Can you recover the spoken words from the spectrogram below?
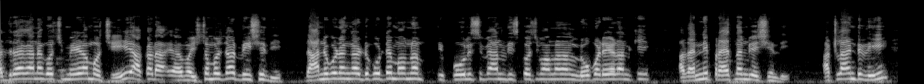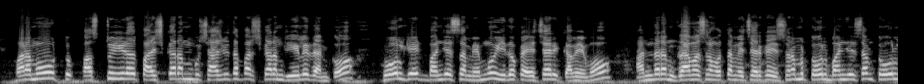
అద్రాగానకు వచ్చి మేడం వచ్చి అక్కడ ఇష్టం వచ్చినట్టు తీసింది. దాన్ని కూడా కట్టుకుంటే మమ్మల్ని పోలీసు వ్యాన్ తీసుకొచ్చి మమ్మల్ని లోపడేయడానికి అదన్నీ ప్రయత్నం చేసింది. అట్లాంటిది మనము ఫస్ట్ ఈడ పరిష్కారం శాశ్వత పరిష్కారం చేయలేదనుకో టోల్ గేట్ బంద్ చేస్తాం మేము ఇది ఒక హెచ్చరిక మేము. అందరం గ్రామస్తులు మొత్తం హెచ్చరిక ఇస్తున్నాము టోల్ బంద్ చేస్తాం. టోల్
